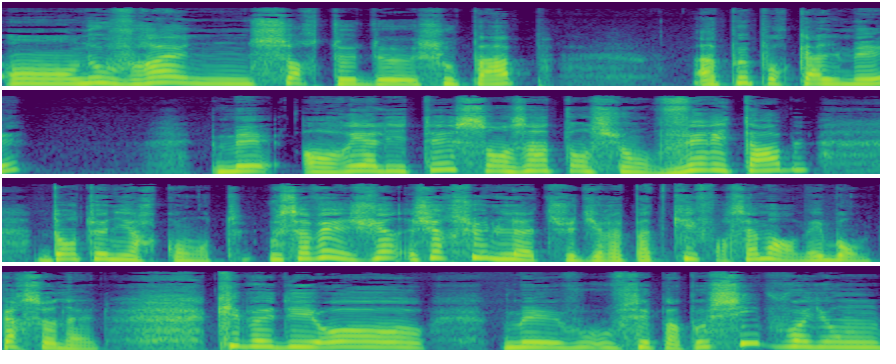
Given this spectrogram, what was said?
on ouvrait une sorte de soupape, un peu pour calmer, mais en réalité sans intention véritable d'en tenir compte. Vous savez, j'ai reçu une lettre, je dirais pas de qui forcément, mais bon, personnelle, qui me dit oh mais c'est pas possible, voyons,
